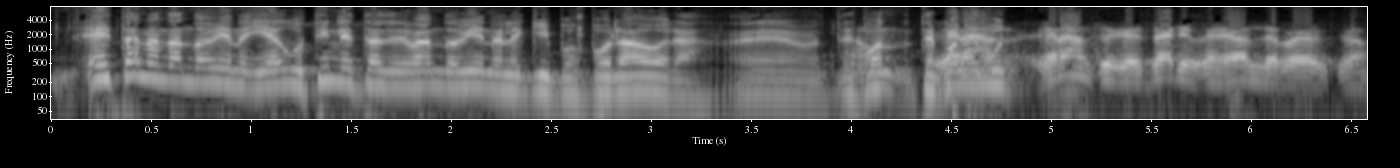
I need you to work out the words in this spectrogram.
¿eh? Están andando bien y Agustín le está llevando bien al equipo por ahora. Eh, te, gran, secretario general de redacción.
